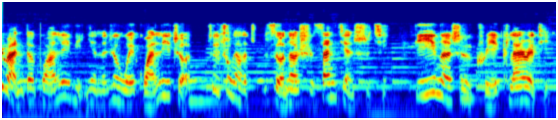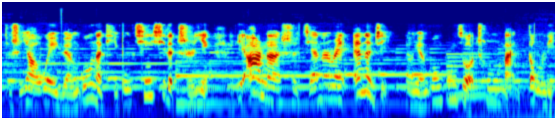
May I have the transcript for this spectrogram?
微软的管理理念呢，认为管理者最重要的职责呢是三件事情。第一呢是 create clarity，就是要为员工呢提供清晰的指引。第二呢是 generate energy，让员工工作充满动力。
